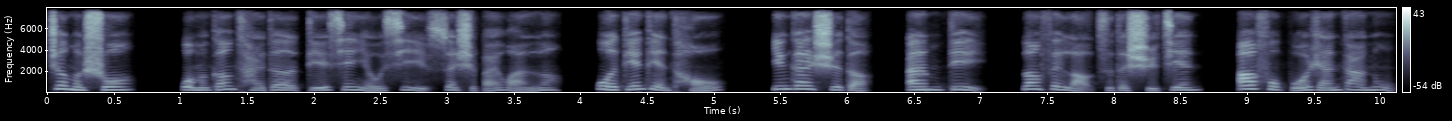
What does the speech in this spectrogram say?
这么说，我们刚才的碟仙游戏算是白玩了？我点点头，应该是的。M D，浪费老子的时间！阿富勃然大怒。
